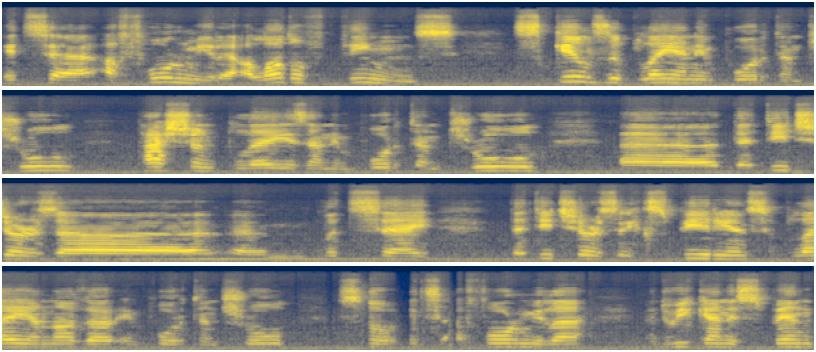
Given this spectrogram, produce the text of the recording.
it's a, a formula, a lot of things. Skills play an important role, passion plays an important role. Uh, the teachers, uh, um, let's say, the teacher's experience play another important role. So it's a formula, and we can spend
